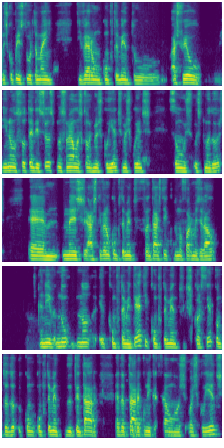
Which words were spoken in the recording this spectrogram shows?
as companhias de tour também tiveram um comportamento, acho eu, e não sou tendencioso, não são elas que são os meus clientes, os meus clientes são os, os tomadores, um, ehm, mas acho que tiveram um comportamento fantástico de uma forma geral a nível, no, no, comportamento ético, comportamento de esclarecer, comportamento de tentar adaptar a comunicação aos, aos clientes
